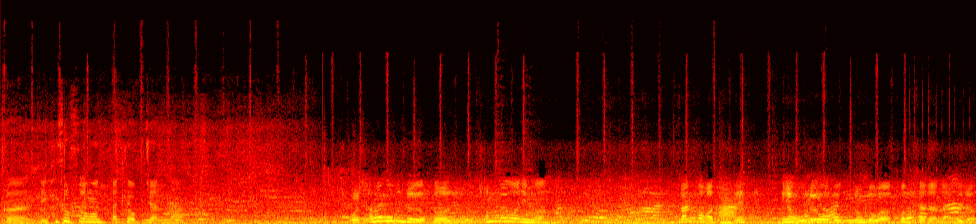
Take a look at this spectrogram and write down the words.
약간 이제 희소성은 딱히 없지 않나 이걸 사 먹어본 적이 없어가지고 1100원이면 싼 거 같은데 그냥 오레오도 그 정도가 더 비싸잖아요 그죠?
